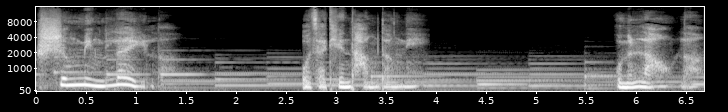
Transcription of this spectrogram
生命累了，我在天堂等你；我们老了，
